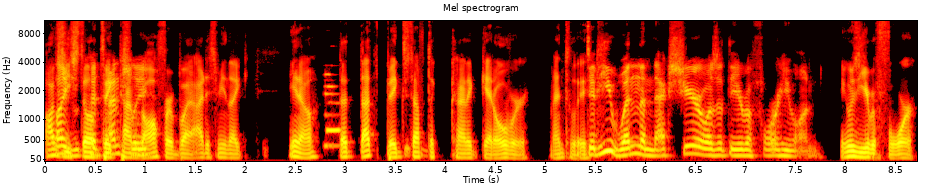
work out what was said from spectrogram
Obviously, like, still a big time golfer, but I just mean like you know that that's big stuff to kind of get over mentally. Did he win the next year, or was it the year before he won? It was the year before.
